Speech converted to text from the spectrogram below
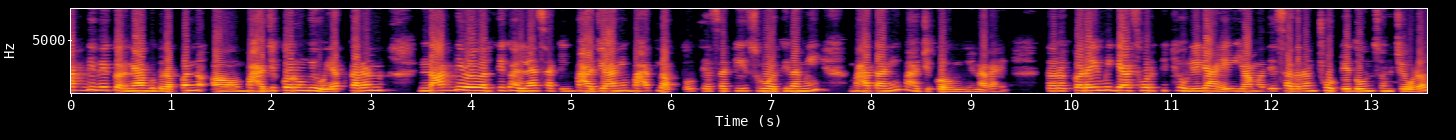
नागदिवे करण्या अगोदर आपण भाजी करून घेऊयात. कारण नागदिव्यावरती घालण्यासाठी भाजी आणि भात लागतो. त्यासाठी सुरुवातीला मी भात आणि भाजी करून घेणार आहे. तर कढई मी गॅसवरती ठेवलेली आहे. यामध्ये साधारण छोटे दोन चमचे एवढं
